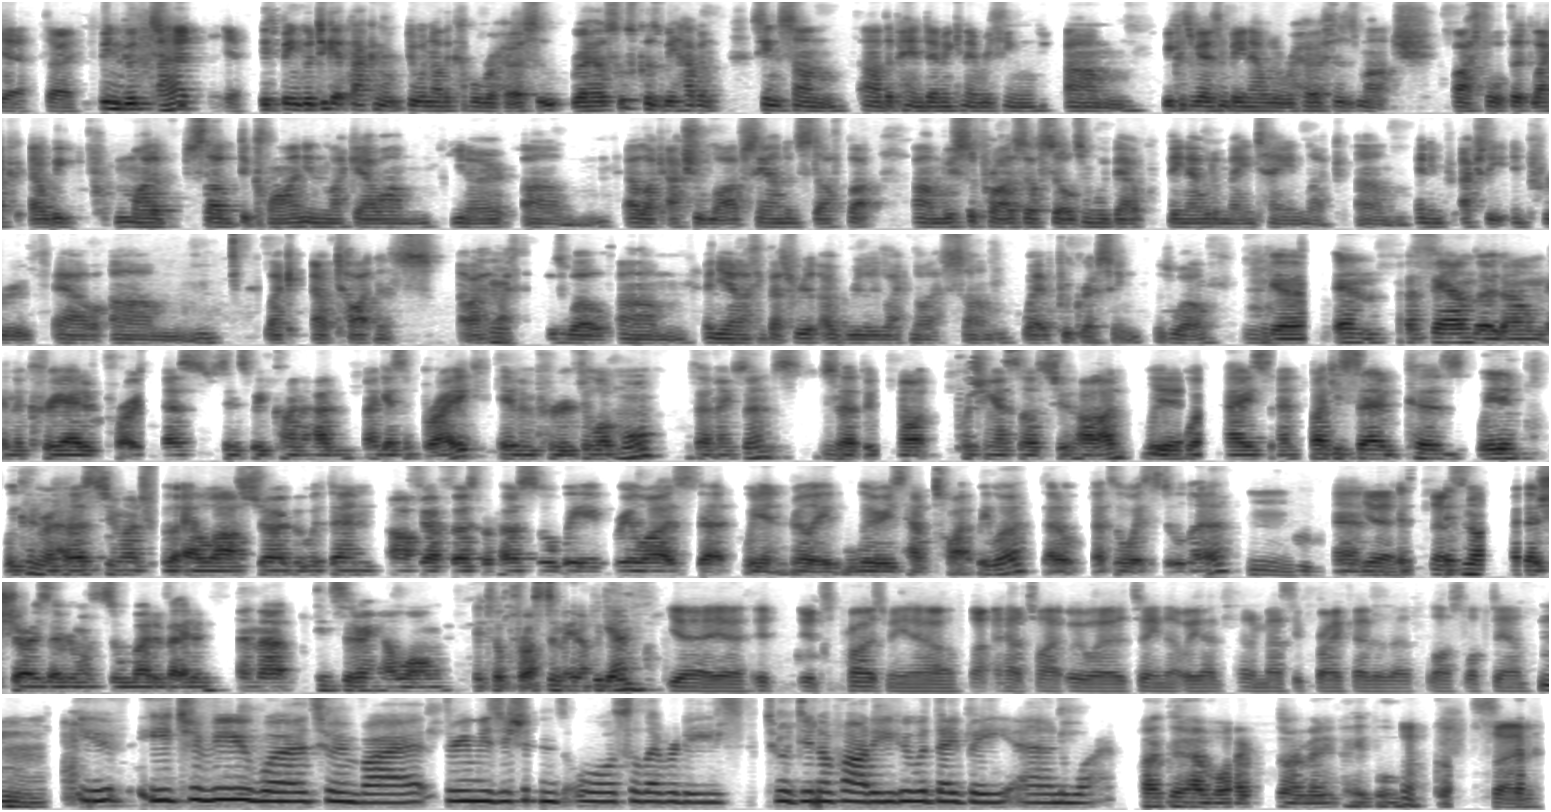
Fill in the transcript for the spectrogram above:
yeah. Sorry, it's been good. To, I had yeah. It's been good to get back and do another couple rehearsal rehearsals because we haven't since um uh, the pandemic and everything um because we haven't been able to rehearse as much. I thought that like uh, we might have started decline in like our um you know um our like actual live sound and stuff, but um we've surprised ourselves and we've been able to maintain like um and imp- actually improve our um like our tightness I, I Mm. think as well um and yeah I think that's really a really like nice um way of progressing as well Mm. Yeah, and I found that um in the creative process, since we've kind of had, I guess, a break, it improved a lot more. If that makes sense, so that we're not pushing ourselves too hard. We Yeah. work pace, and like you said, because we didn't, we couldn't rehearse too much for our last show, but with then after our first rehearsal, we realized that we didn't really lose how tight we were. That that's always still there, Mm. and Yeah, it's, it's not that shows everyone's still motivated, and that considering how long it took for us to meet up again. Yeah, yeah. It it surprised me how how tight we were, seeing that we had had a massive break over the last lockdown. Mm. If each of you were to invite three musicians or celebrities to a dinner party, who would they be and why? I could have like so many people. God, Same.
